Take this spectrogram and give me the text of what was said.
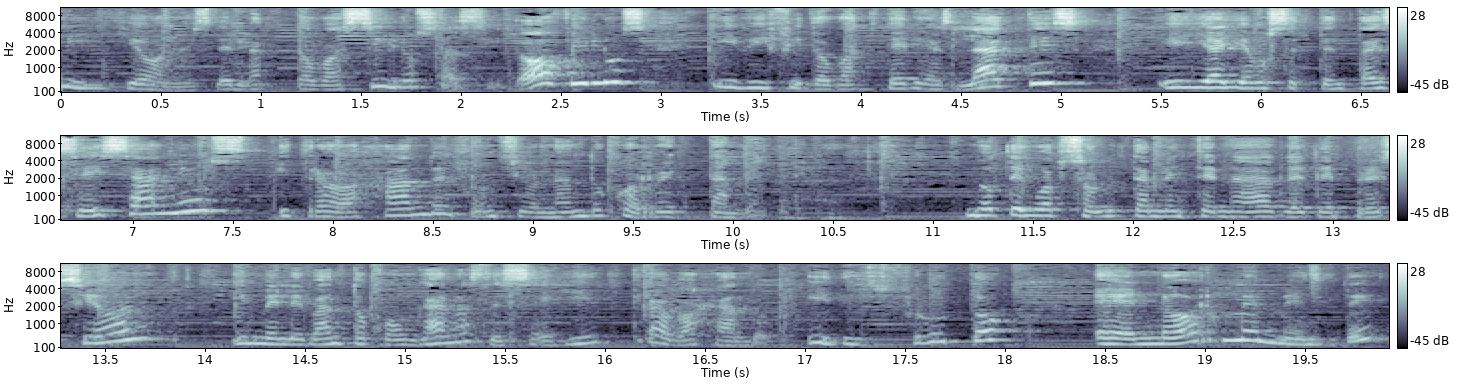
millones de lactobacillus acidophilus y bifidobacterias lactis y ya llevo 76 años y trabajando y funcionando correctamente. No tengo absolutamente nada de depresión y me levanto con ganas de seguir trabajando y disfruto enormemente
